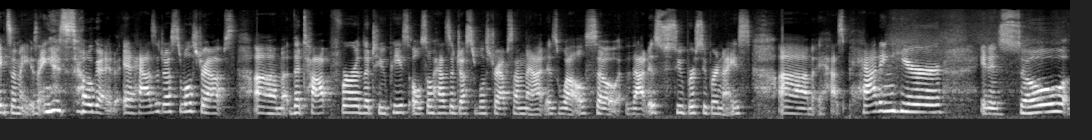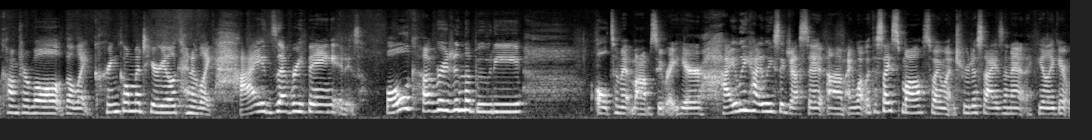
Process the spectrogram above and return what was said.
it's amazing. It's so good. It has adjustable straps. Um, the top for the two-piece also has adjustable straps on that as well. So that is super, super nice. Um, it has padding here. It is so comfortable. The like crinkle material kind of like hides everything. It is full coverage in the booty ultimate mom suit right here. Highly, highly suggest it. Um, I went with a size small, so I went true to size in it. I feel like it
